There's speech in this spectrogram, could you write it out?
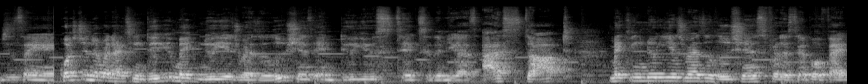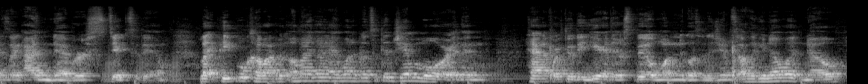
Just saying. Question number 19, do you make New Year's resolutions and do you stick to them? You guys, I stopped making New Year's resolutions for the simple fact is like I never stick to them. Like people come up like, oh my god, I want to go to the gym more and then halfway through the year they're still wanting to go to the gym. So I was like, you know what? No.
